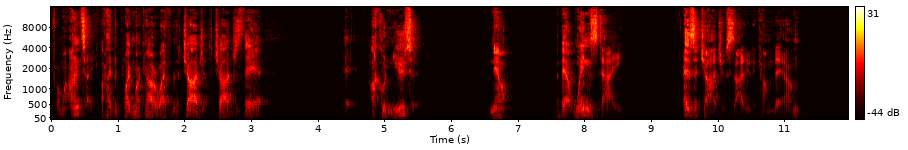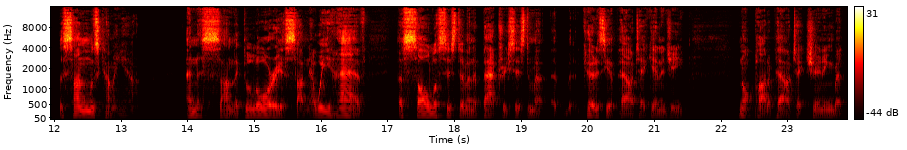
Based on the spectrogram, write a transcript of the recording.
for my own sake. I had to plug my car away from the charger. The charger's there I couldn't use it. Now, about Wednesday, as the charge was starting to come down, the sun was coming out. And the sun, the glorious sun. Now, we have a solar system and a battery system, courtesy of PowerTech Energy, not part of PowerTech Tuning, but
